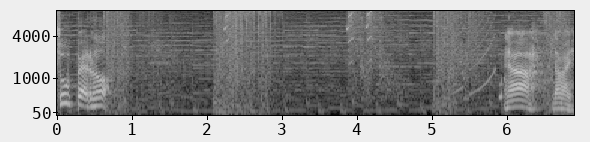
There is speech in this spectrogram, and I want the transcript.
Super, no. A, dawaj.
